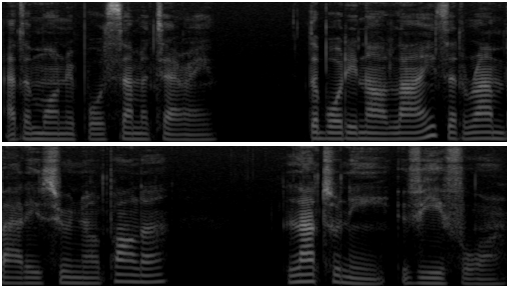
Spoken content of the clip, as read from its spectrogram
at the Monrepo Cemetery. The body now lies at Rambadi's funeral parlor, Latuni V4.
